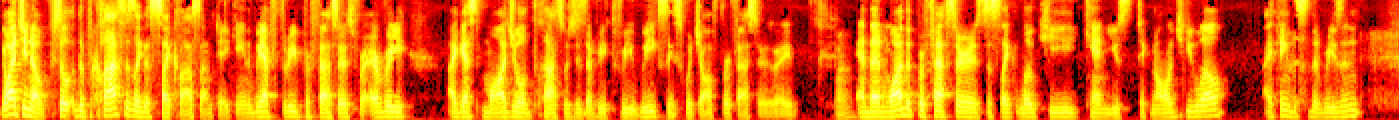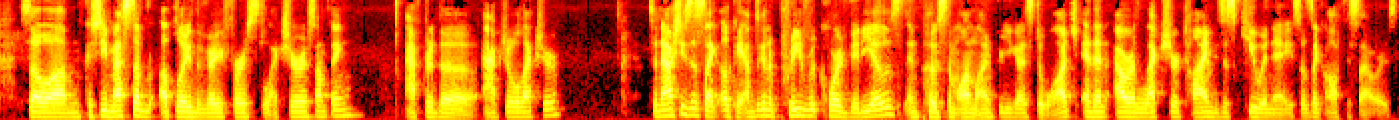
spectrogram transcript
no actually no. So the class is like the psych class I'm taking. We have three professors for every I guess module of the class, which is every three weeks, they switch off professors, right? Wow. And then one of the professors just like low key can't use technology well. I think this is the reason. So um because she messed up uploading the very first lecture or something after the actual lecture. So now she's just like, okay, I'm just gonna pre-record videos and post them online for you guys to watch, and then our lecture time is just Q and A, so it's like office hours,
